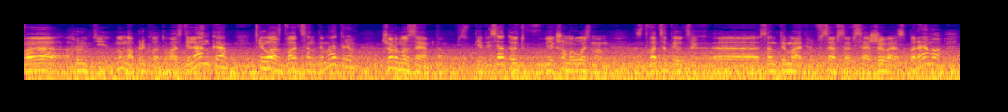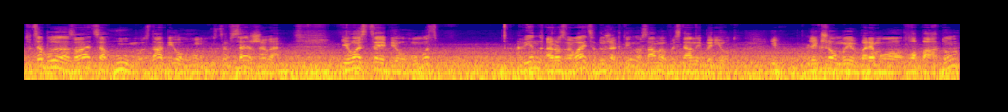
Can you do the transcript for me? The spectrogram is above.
в ґрунті. Ну, наприклад, у вас ділянка, і у вас 20 см чорнозем там 50, от якщо ми візьмемо з 20 цих е, сантиметрів все все все живе зберемо, то це буде називатися гумус, да, біогумус. Це все живе. І ось цей біогумус він розвивається дуже активно саме в весняний період. І якщо ми беремо лопату,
